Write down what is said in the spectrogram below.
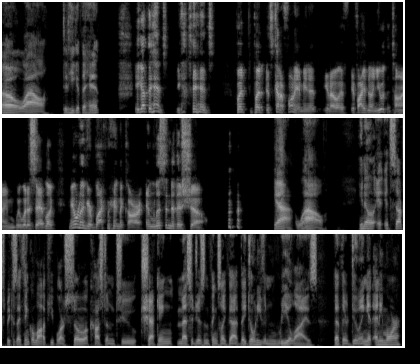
Oh, wow. Did he get the hint? He got the hint. He got the hint. But, but it's kind of funny. I mean, it, you know, if, if I had known you at the time, we would have said, look, you may want to leave your Blackberry in the car and listen to this show. yeah. Wow. You know, it, it, sucks because I think a lot of people are so accustomed to checking messages and things like that, they don't even realize that they're doing it anymore.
